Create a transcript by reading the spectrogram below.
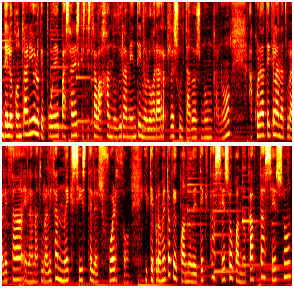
De lo contrario, lo que puede pasar es que estés trabajando duramente y no lograr resultados nunca, ¿no? Acuérdate que la naturaleza, en la naturaleza no existe el esfuerzo y te prometo que cuando detectas eso, cuando captas eso,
